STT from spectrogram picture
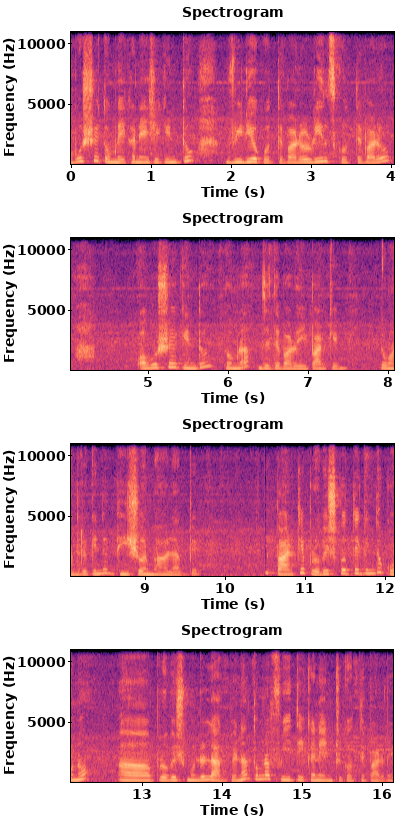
অবশ্যই তোমরা এখানে এসে কিন্তু ভিডিও করতে পারো রিলস করতে পারো। অবশ্যই কিন্তু তোমরা যেতে পারো এই পার্কে তোমাদেরও কিন্তু ভীষণ ভালো লাগবে। এই পার্কে প্রবেশ করতে কিন্তু কোনো প্রবেশ মূল্য লাগবে না। তোমরা ফ্রিতে এখানে এন্ট্রি করতে পারবে।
